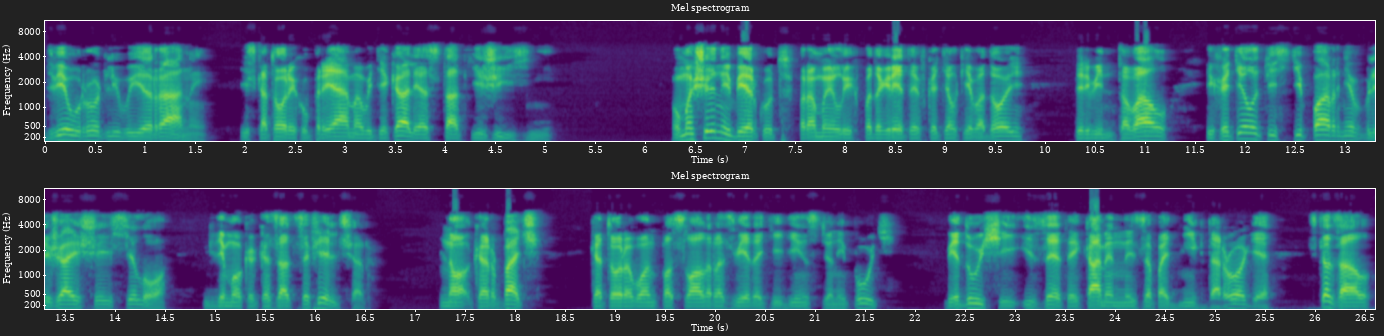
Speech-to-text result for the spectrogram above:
две уродливые раны, из которых упрямо вытекали остатки жизни. У машины Беркут промыл их подогретой в котелке водой, перевинтовал и хотел отвезти парня в ближайшее село, где мог оказаться фельдшер. Но Карбач, которого он послал разведать единственный путь, ведущий из этой каменной западни к дороге, сказал,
